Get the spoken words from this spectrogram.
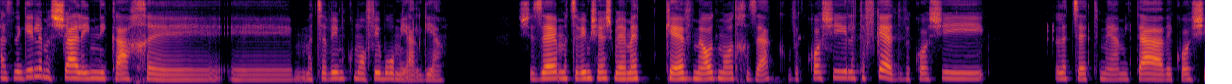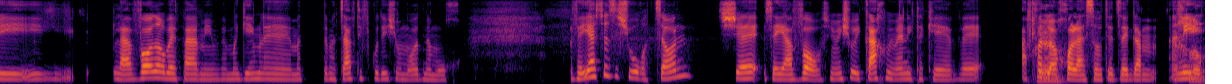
אז נגיד למשל, אם ניקח אה, אה, מצבים כמו פיברומיאלגיה, שזה מצבים שיש באמת כאב מאוד מאוד חזק, וקושי לתפקד, וקושי לצאת מהמיטה, וקושי לעבוד הרבה פעמים, ומגיעים למ- למצב תפקודי שהוא מאוד נמוך. ויש איזשהו רצון שזה יעבור, שמישהו ייקח ממני את הכאב, ואף אחד כן. לא יכול לעשות את זה, גם אני לא?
